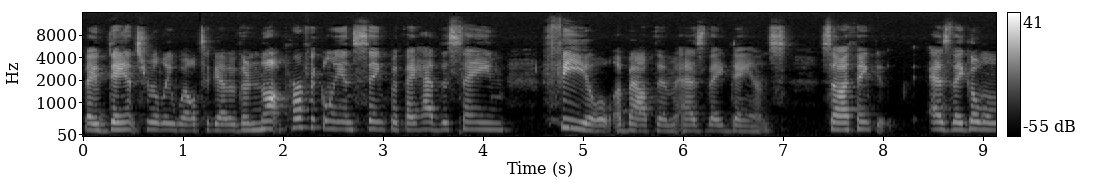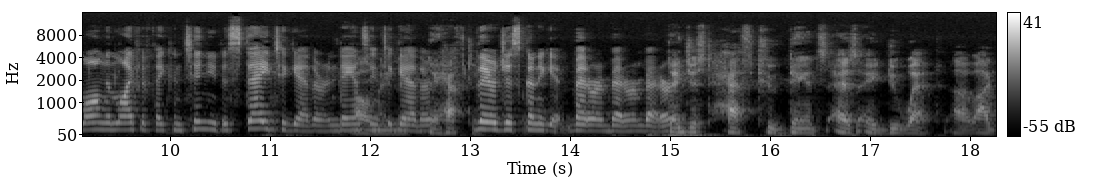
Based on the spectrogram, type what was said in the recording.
They dance really well together. They're not perfectly in sync, but they have the same feel about them as they dance. So I think as they go along in life, if they continue to stay together and dancing Oh, man, they- together, they have to. They're just going to get better and better and better. They just have to dance as a duet. Uh, I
